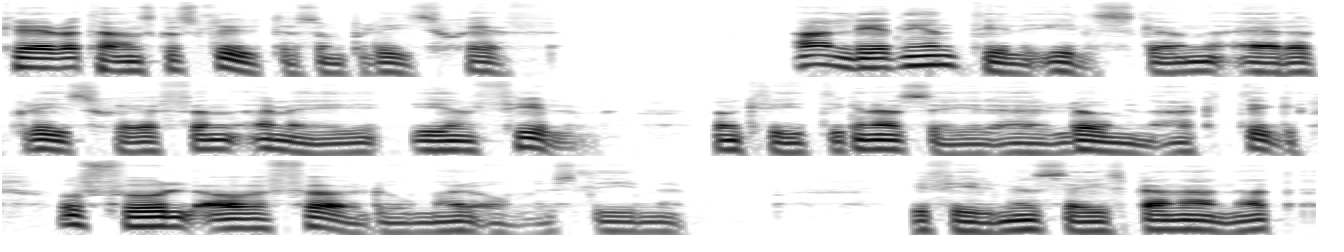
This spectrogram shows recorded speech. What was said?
kräver att han ska sluta som polischef. Anledningen till ilskan är att polischefen är med i en film som kritikerna säger är lögnaktig och full av fördomar om muslimer. I filmen sägs bland annat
